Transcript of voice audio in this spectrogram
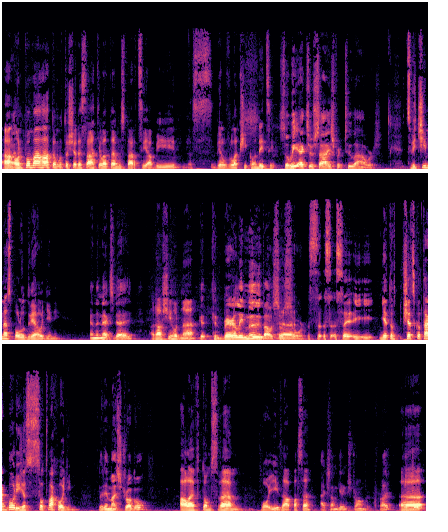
a Right. on pomáhá tomuto 60-letému starci, aby byl v lepší kondici. So we exercise for two hours, Cvičíme spolu dvě hodiny. and the next day A dalšího dne could, barely move. I was so eh, sore. s, s, s, i- mě to všecko tak bolí, že sotva chodím. But in my struggle, Ale v tom svém boji, zápase, actually, I'm getting stronger. Right? True?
